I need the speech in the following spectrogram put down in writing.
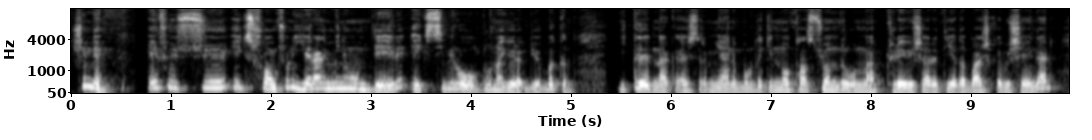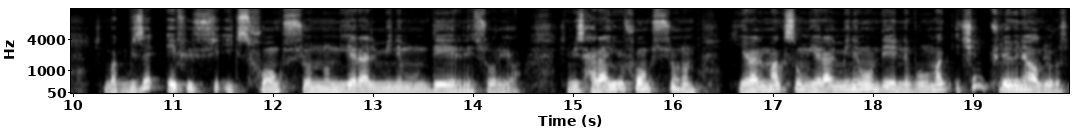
Şimdi f üssü x fonksiyonu yerel minimum değeri eksi 1 olduğuna göre diyor. Bakın dikkat edin arkadaşlarım. Yani buradaki notasyondur bunlar. Türev işareti ya da başka bir şeyler. Şimdi bak bize f üssü x fonksiyonunun yerel minimum değerini soruyor. Şimdi biz herhangi bir fonksiyonun yerel maksimum, yerel minimum değerini bulmak için türevini alıyoruz.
